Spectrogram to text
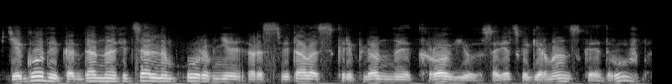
В те годы, когда на официальном уровне расцветала скрепленная кровью советско-германская дружба,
